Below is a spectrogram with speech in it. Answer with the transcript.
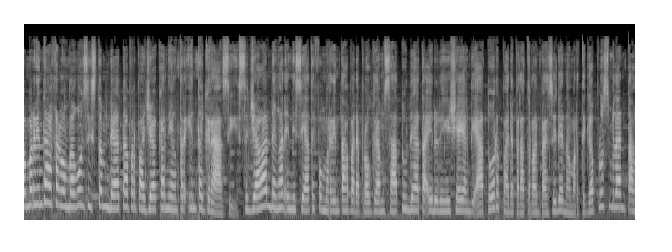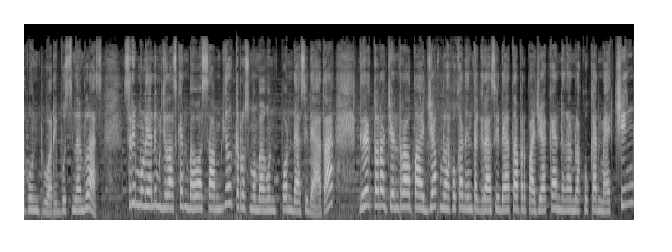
Pemerintah akan membangun sistem data perpajakan yang terintegrasi, sejalan dengan inisiatif pemerintah pada program Satu Data Indonesia yang diatur pada Peraturan Presiden Nomor 39 Tahun 2019. Sri Mulyani menjelaskan bahwa sambil terus membangun pondasi data, Direktorat Jenderal Pajak melakukan integrasi data perpajakan dengan melakukan matching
